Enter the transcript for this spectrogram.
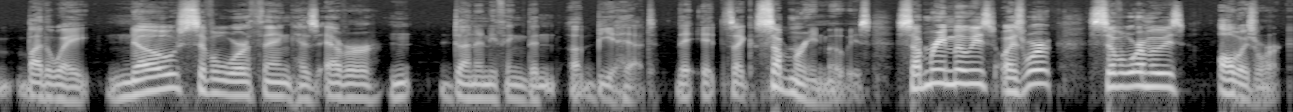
by the way, no Civil War thing has ever n- done anything than uh, be a hit. It's like submarine movies. Submarine movies always work. Civil War movies always work.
